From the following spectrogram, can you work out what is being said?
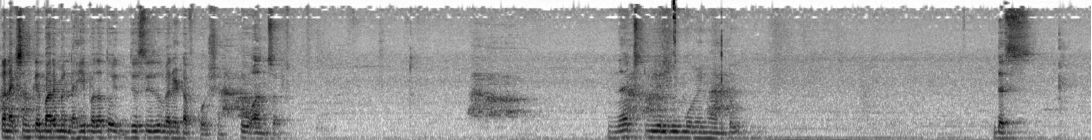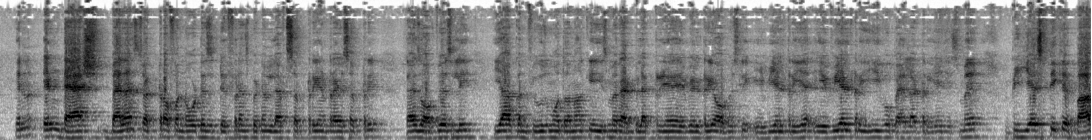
कनेक्शन के बारे में नहीं पता तो this is a very tough question to answer next we will be moving on to this in in dash balance factor of a node is difference between left subtree and right subtree guys obviously ये आप कंफ्यूज में होता ना कि इसमें रेड ब्लैक ट्री है एवीएल ट्री है। ऑब्वियसली एवीएल ट्री है। एवीएल ट्री ही वो पहला ट्री है जिसमें बीएसटी के बाद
